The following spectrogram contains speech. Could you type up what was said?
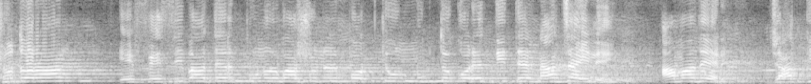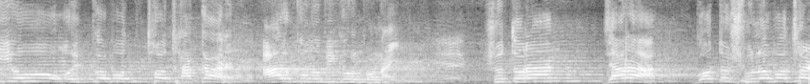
সুতরাং এই ফেসিবাদের পুনর্বাসনের পথকে উন্মুক্ত করে দিতে না চাইলে আমাদের জাতীয় ঐক্যবদ্ধ থাকার আর কোনো বিকল্প নাই। সুতরাং যারা গত ষোলো বছর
